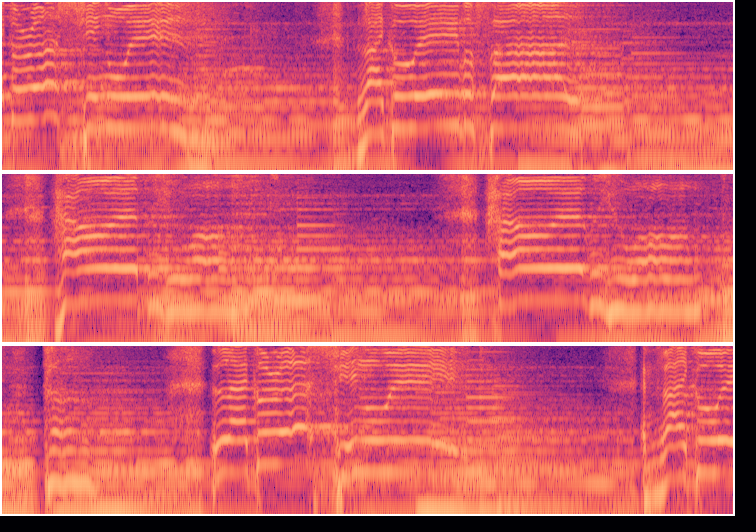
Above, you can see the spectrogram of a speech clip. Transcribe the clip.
like a rushing wind, like a wave of fire, however you want, however you want, come. Like a rushing wind, and like a wave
